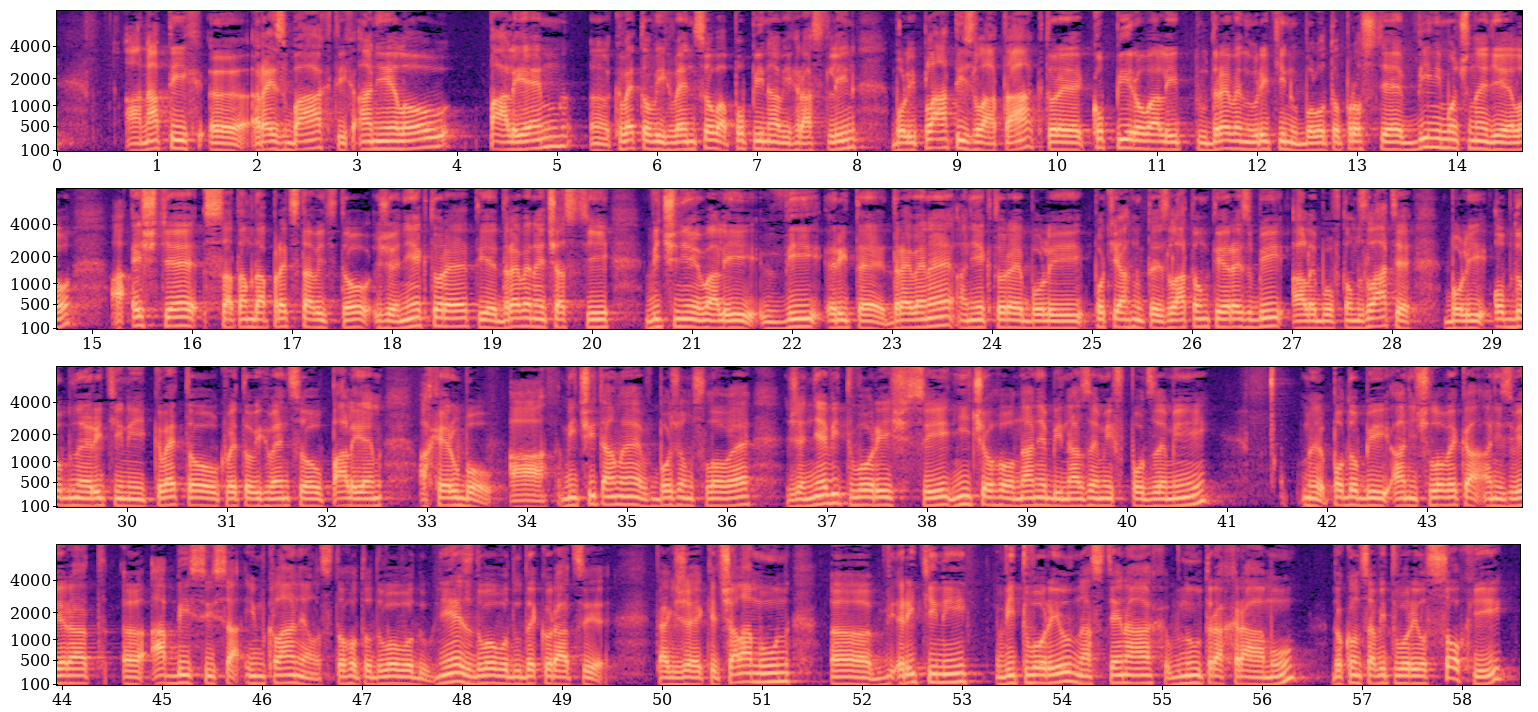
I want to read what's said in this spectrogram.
a na tých e, rezbách tých anielov paliem, e, kvetových vencov a popínavých rastlín boli pláty zlata, ktoré kopírovali tú drevenú rytinu. Bolo to proste výnimočné dielo a ešte sa tam dá predstaviť to, že niektoré tie drevené časti vyčnievali vyrité drevené a niektoré boli potiahnuté zlatom tie rezby, alebo v tom zlate boli obdobné rytiny kvetov, kvetových vencov, paliem a cherubov. A my čítame v Božom slove, že nevytvoríš si ničoho na nebi, na zemi, v podzemí, podoby ani človeka, ani zvierat, aby si sa im kláňal z tohoto dôvodu. Nie z dôvodu dekorácie. Takže keď Šalamún e, rytiny vytvoril na stenách vnútra chrámu, dokonca vytvoril sochy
